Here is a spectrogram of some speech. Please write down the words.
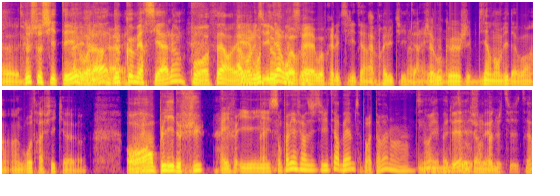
euh, de société, voilà, de commercial pour faire Avant l'utilitaire ou après, ou après l'utilitaire après l'utilitaire. J'avoue que j'ai bien envie d'avoir un, un gros trafic euh, rempli de fûts. Ah, ils, ils Ouais. sont pas bien à faire des utilitaires BM, ça pourrait être pas mal. hein. Non, il y a pas BM, ils pas d'utilitaire.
